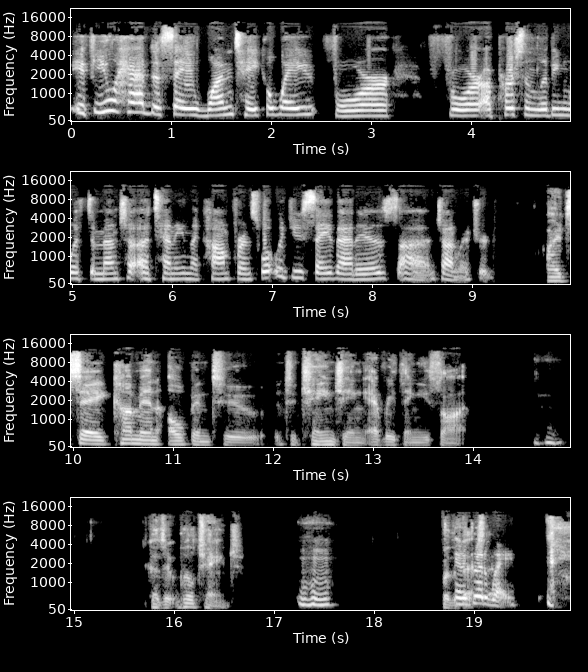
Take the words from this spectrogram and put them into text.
If you had to say one takeaway for for a person living with dementia attending the conference, what would you say that is, uh, John Richard? I'd say come in open to to changing everything you thought, mm-hmm. because it will change. Mm-hmm. In a good way.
